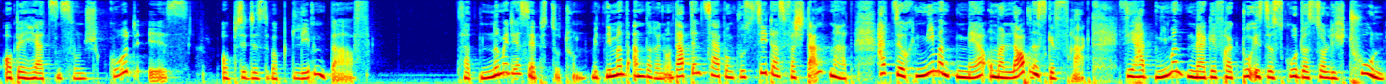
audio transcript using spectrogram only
ob ihr Herzenswunsch gut ist, ob sie das überhaupt leben darf. Das hat nur mit ihr selbst zu tun, mit niemand anderen. Und ab dem Zeitpunkt, wo sie das verstanden hat, hat sie auch niemanden mehr um Erlaubnis gefragt. Sie hat niemanden mehr gefragt, du, ist das gut, was soll ich tun?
